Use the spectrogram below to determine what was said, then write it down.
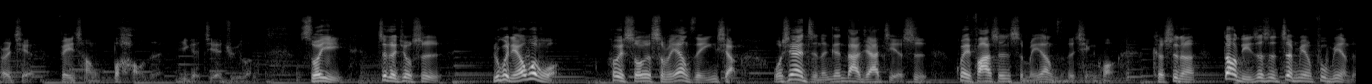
而且非常不好的。一个结局了，所以这个就是，如果你要问我会受什么样子的影响，我现在只能跟大家解释会发生什么样子的情况。可是呢，到底这是正面负面的，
